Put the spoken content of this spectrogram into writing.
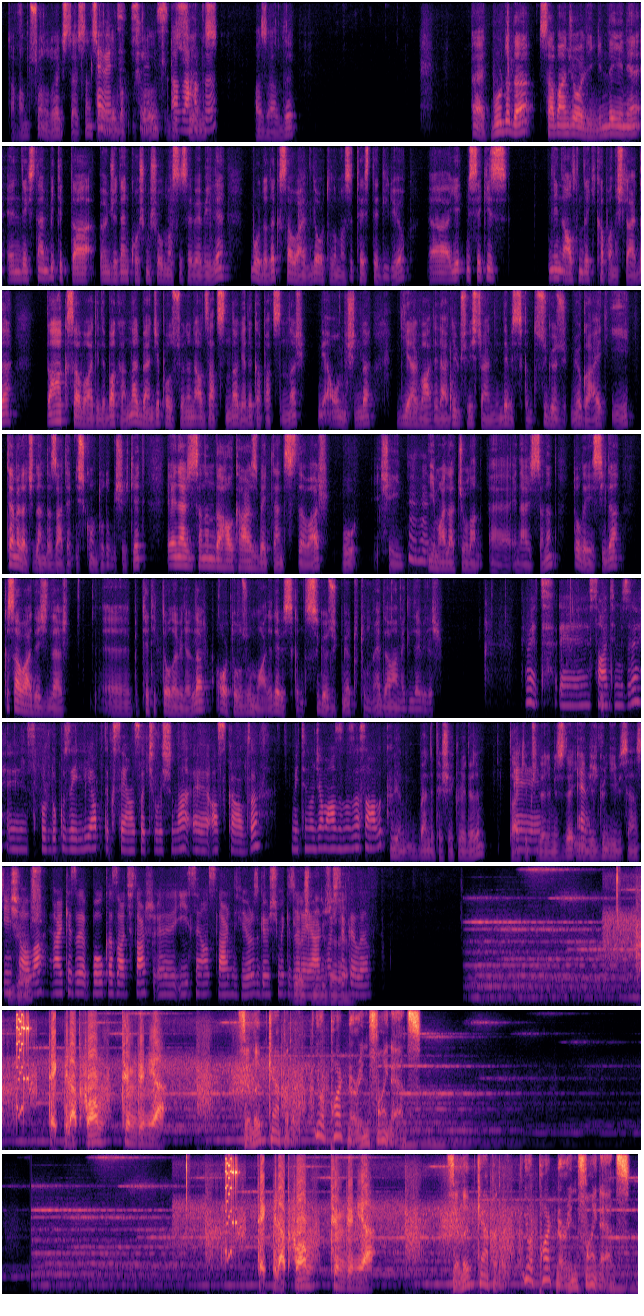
Tamam. Son olarak istersen da Evet, bakmış süremiz olalım. Çünkü azaldı. süremiz azaldı. Evet, burada da Sabancı Holding'in de yine endeksten bir tık daha önceden koşmuş olması sebebiyle burada da kısa vadeli ortalaması test ediliyor. Ee, 78'nin altındaki kapanışlarda daha kısa vadeli bakanlar bence pozisyonlarını azaltsınlar ya da kapatsınlar. Ya onun dışında diğer vadelerde yükseliş trendinde bir sıkıntısı gözükmüyor. Gayet iyi. Temel açıdan da zaten iskontolu bir şirket. Enerjisa'nın da halka arz beklentisi de var. Bu şeyin imalatçı olan e, Enerjisa'nın. Dolayısıyla kısa vadeciler e, tetikte olabilirler. Orta uzun vadede bir sıkıntısı gözükmüyor. Tutulmaya devam edilebilir. Evet, e, saatimizi e, 09.50 yaptık seans açılışına. E, az kaldı. Metin Hocam ağzınıza sağlık. Ben, de teşekkür ederim. takipçilerimiz de. İyi evet. bir gün, iyi bir seans diliyoruz. İnşallah. Herkese bol kazançlar, e, iyi seanslar diliyoruz. Görüşmek üzere Görüşmek yani. üzere. Hoşçakalın. Tek platform tüm dünya. Philip Capital, your partner in finance. Platform tüm dünya. Philip Capital, your partner in finance.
